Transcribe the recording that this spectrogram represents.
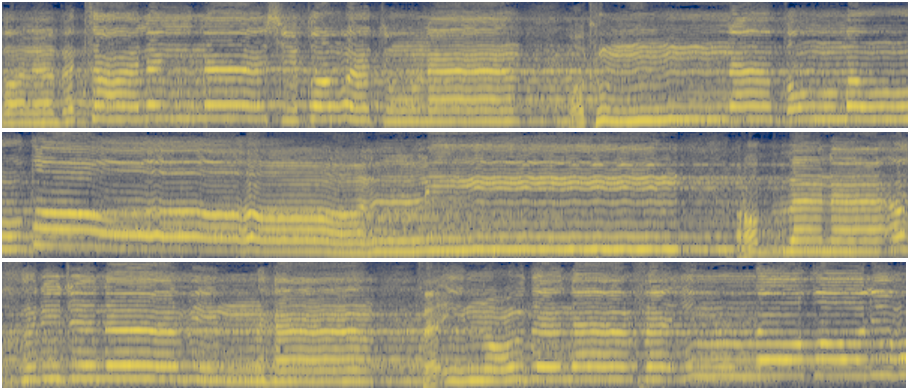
غلبت علينا شقوتنا وكنا ربنا أخرجنا منها. فإن عدنا فإنا ظالمون.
